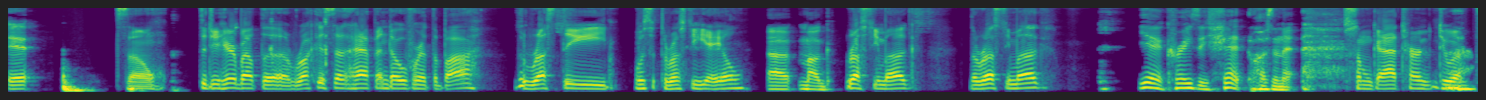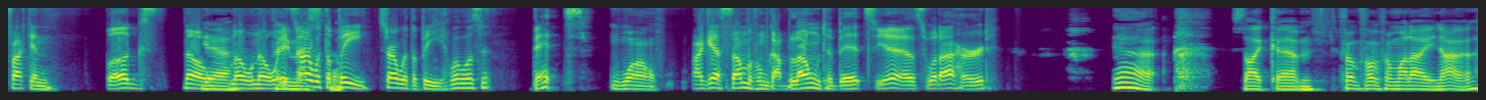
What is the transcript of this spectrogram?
It. So, did you hear about the ruckus that happened over at the bar? The rusty, was it the rusty ale? Uh, mug. Rusty mug? The rusty mug? Yeah, crazy shit, wasn't it? Some guy turned into a fucking bugs. No, Yeah, no, no. It started with a up. B. Started with a B. What was it? Bits. Well, I guess some of them got blown to bits. Yeah, that's what I heard. Yeah, it's like um, from from from what I know,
